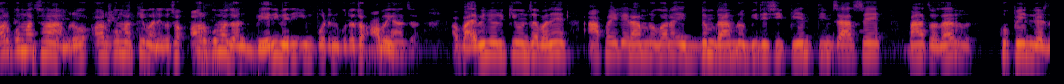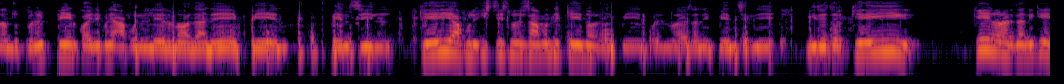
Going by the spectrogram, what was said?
अर्कोमा छ हाम्रो अर्कोमा के भनेको छ? अर्कोमा झन् भेरी भेरी इम्पोर्टेन्ट कुरा चाहिँ अब यहाँ छ। अब भाइ बहिनीहरू के हुन्छ भने आफैले राम्रो गर एकदम राम्रो विदेशी पेन तिन चार सय पाँच हजारको पेन लिएर जान्छु भने पेन कहिले पनि आफूले लिएर नजाने पेन पेन्सिल केही आफूले स्टेसनरी सामान चाहिँ केही नलिने पेन पनि नलिएर जाने पेन्सिल नि इरेजर केही केही नलिएर जाने के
